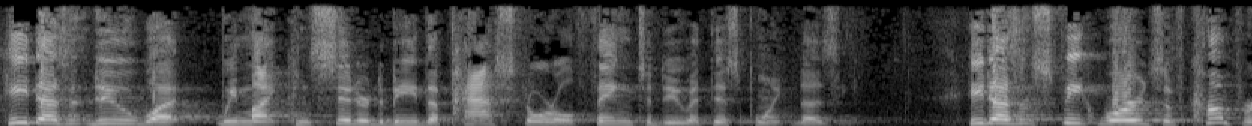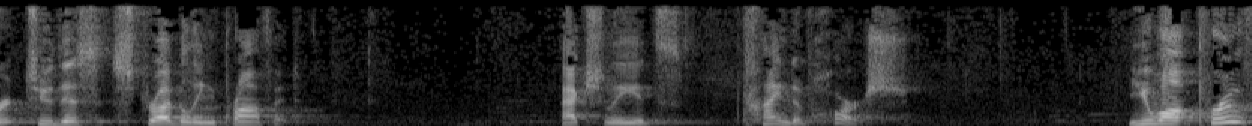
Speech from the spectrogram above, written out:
he doesn't do what we might consider to be the pastoral thing to do at this point, does he? He doesn't speak words of comfort to this struggling prophet. Actually, it's kind of harsh. You want proof?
